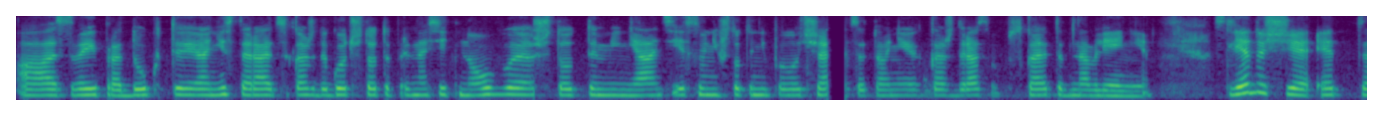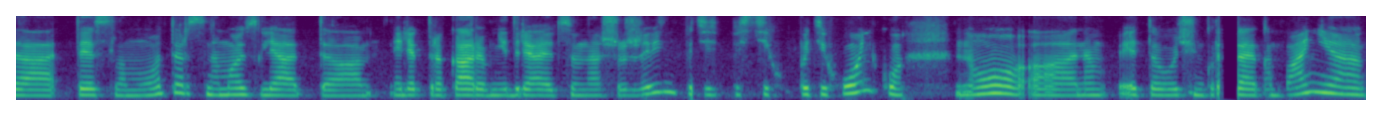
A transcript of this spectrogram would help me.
а, свои продукты. Они стараются каждый год что-то приносить новое, что-то менять. Если у них что-то не получается, то они каждый раз выпускают обновления. Следующее — это Tesla Motors. На мой взгляд, а, электрокары внедряются в нашу жизнь потихоньку, но а, нам, это очень крутая компания,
